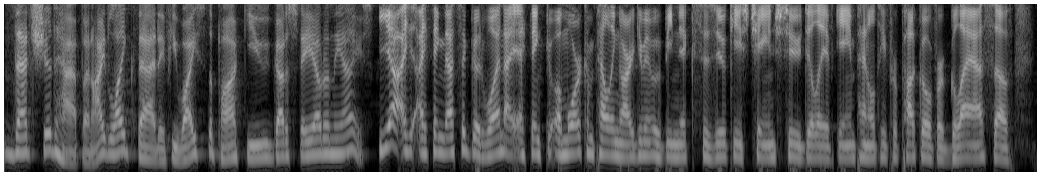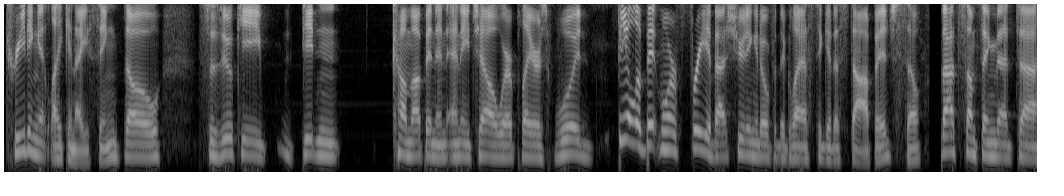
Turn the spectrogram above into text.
that should happen. I like that. If you ice the puck, you got to stay out on the ice. Yeah, I, I think that's a good one. I, I, think a more compelling argument would be Nick Suzuki's change to delay of game penalty for puck over glass of treating it like an icing, though Suzuki didn't come up in an NHL where players would feel a bit more free about shooting it over the glass to get a stoppage. So that's something that uh,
